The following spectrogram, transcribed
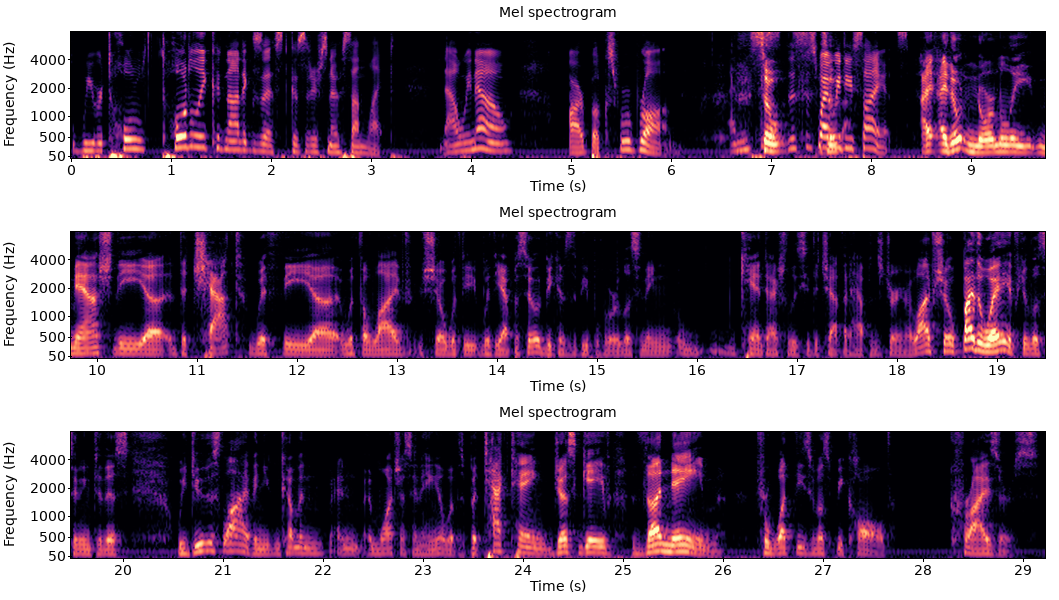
we were told totally could not exist because there's no sunlight. Now we know our books were wrong. And this, So- is, this is why so we do science. I, I don't normally mash the uh, the chat with the uh, with the live show with the with the episode because the people who are listening can't actually see the chat that happens during our live show. By the way, if you're listening to this, we do this live and you can come and, and, and watch us and hang out with us. But Tactang just gave the name for what these must be called. Kreisers.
